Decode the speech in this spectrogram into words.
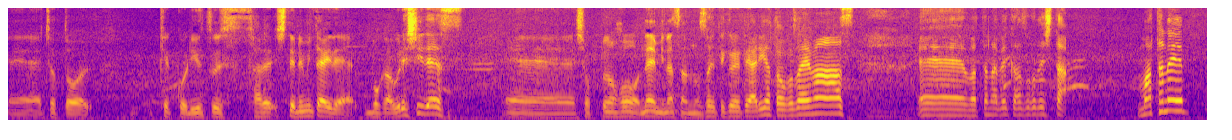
えー、ちょっと結構流通されしてるみたいで僕は嬉しいです、えー、ショップの方をね皆さん覗いてくれてありがとうございます、えー、渡辺和子でした。またね。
